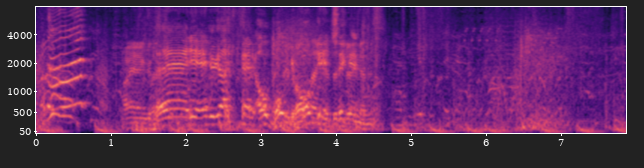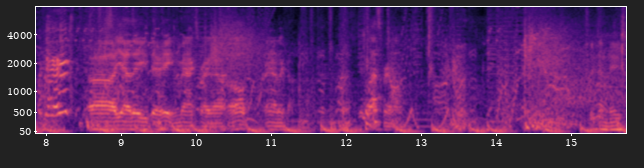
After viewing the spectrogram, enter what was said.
I ain't gonna. And yeah, you got that. Oh, both, you Both both ended chicken. chickens. And he hit the chicken. Uh, yeah, they, they're hating Max right now. Oh, and they're gone. Didn't last very long. Chicken hate.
